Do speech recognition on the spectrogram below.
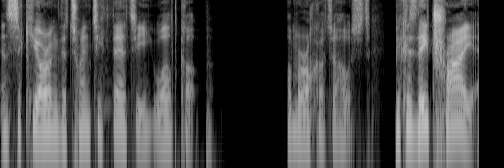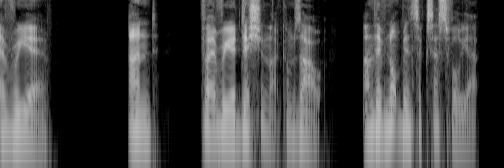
in securing the 2030 World Cup for Morocco to host because they try every year and for every edition that comes out and they've not been successful yet.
